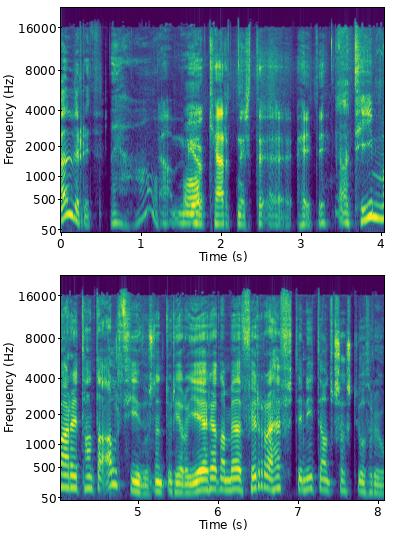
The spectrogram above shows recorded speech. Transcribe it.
veðrið. Já, Já, mjög kjarnist uh, heiti. ja, tímaritt handa alþýðu stendur hér og ég er hérna með fyrra hefti 1963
